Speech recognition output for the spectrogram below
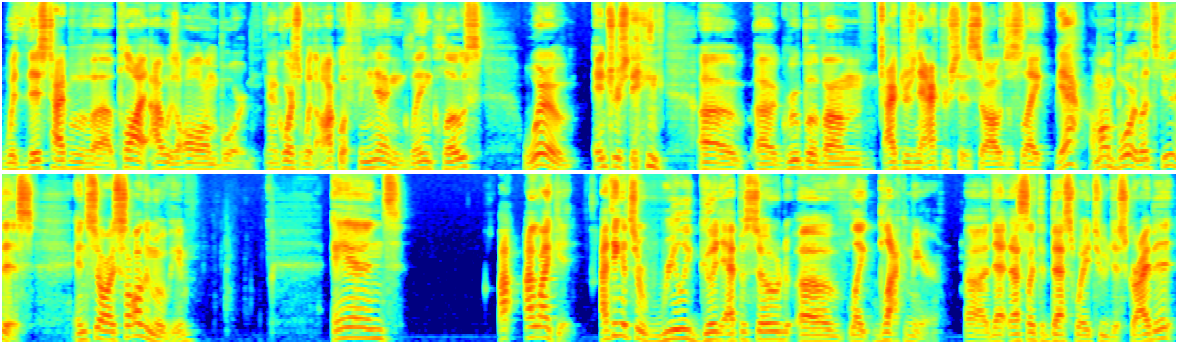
with this type of uh, plot, I was all on board. And of course, with Awkwafina and Glenn Close, what a interesting uh, group of um, actors and actresses. So I was just like, yeah, I'm on board. Let's do this. And so I saw the movie, and I, I like it. I think it's a really good episode of like Black Mirror. Uh, that that's like the best way to describe it.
